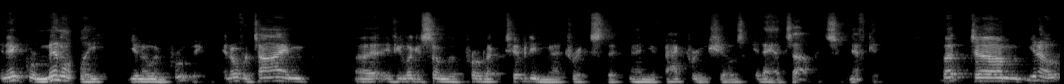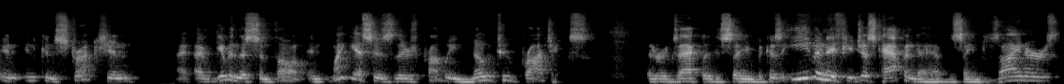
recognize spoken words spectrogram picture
and incrementally, you know, improving. And over time, uh, if you look at some of the productivity metrics that manufacturing shows, it adds up. It's significant. But um, you know, in, in construction, I, I've given this some thought, and my guess is there's probably no two projects that are exactly the same because even if you just happen to have the same designers,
